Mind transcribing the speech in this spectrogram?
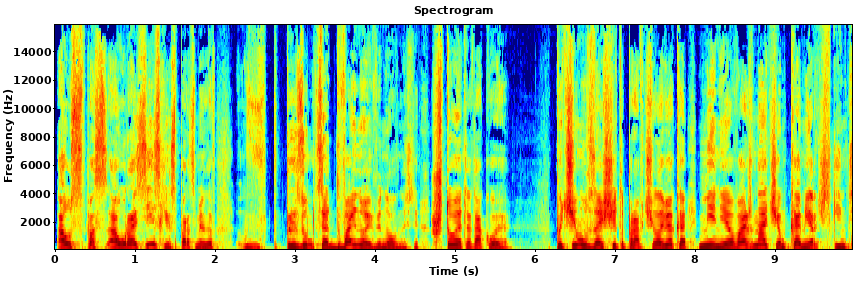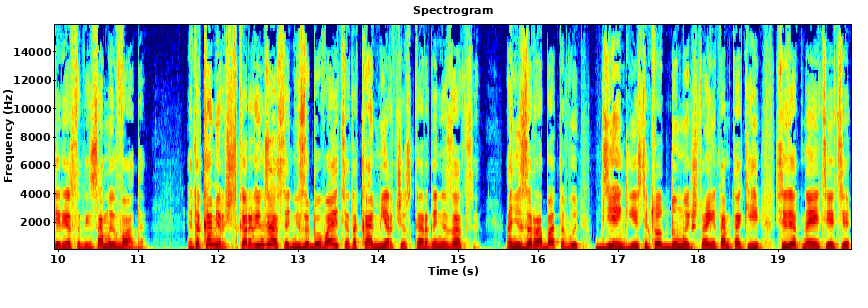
А у, спас- а у российских спортсменов презумпция двойной виновности. Что это такое? Почему защита прав человека менее важна, чем коммерческий интерес этой самой ВАДА? Это коммерческая организация, не забывайте, это коммерческая организация. Они зарабатывают деньги. Если кто-то думает, что они там такие сидят, знаете, эти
